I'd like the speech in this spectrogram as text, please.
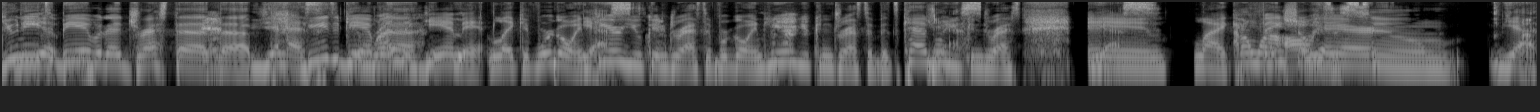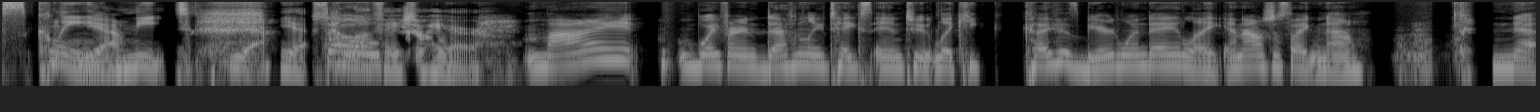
You need The- to be uh, able to address the the Yes, You need to be able run to- the gamut. Like if we're going here, you can dress. If we're going here, you can dress. If it's casual, Yes. you can dress. And Yes. like I don't want to always hair. assume. Yes, uh, clean, Yeah. neat. Yeah, Yeah, I love facial hair. my boyfriend definitely takes into like he cut his beard one day, like, and I was just like, no, no,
